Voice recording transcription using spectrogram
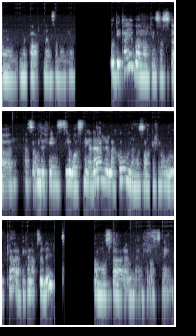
eh, med partnern som är med. Och det kan ju vara någonting som stör. Alltså om det finns låsningar där relationen och saker som är ouppklarade. Det kan absolut komma att störa under en förlossning.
